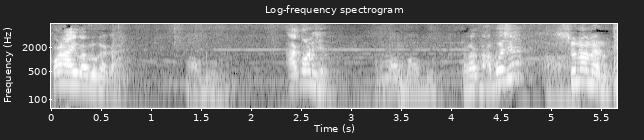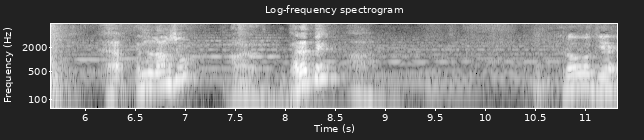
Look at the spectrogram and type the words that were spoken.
કોણ આવ્યું બાબુ કાકા? બાબુ. આ કોણ છે? અમારો બાબુ. તમારો બાબો છે? શું નામ એનું? હે? એમનું નામ શું? ભારત. ભરતભાઈ? હા. રહો ઘેર.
